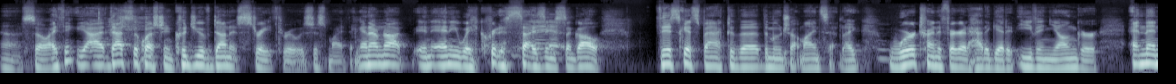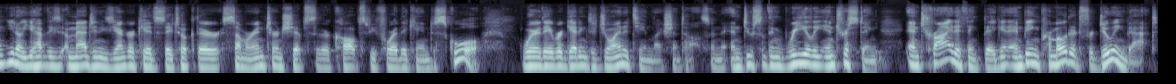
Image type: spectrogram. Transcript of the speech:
Uh, so I think yeah that's the question. Could you have done it straight through? Is just my thing, and I'm not in any way criticizing St. Gallen. This gets back to the the moonshot mindset. Like mm-hmm. we're trying to figure out how to get it even younger. And then you know you have these imagine these younger kids. They took their summer internships to their co-ops before they came to school, where they were getting to join a team like Chantal's and, and do something really interesting and try to think big and, and being promoted for doing that.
